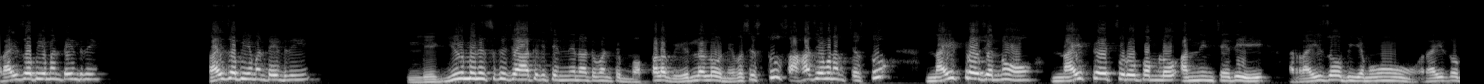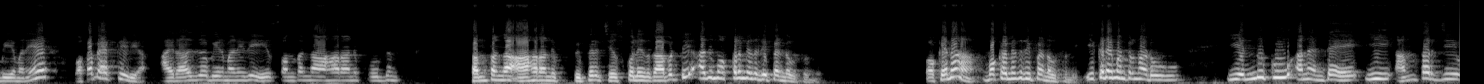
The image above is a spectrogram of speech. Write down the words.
రైజోబియం అంటే ఏంటిది? రైజోబియం అంటే ఏంటిది? లెగ్యూమెనిస్క్ జాతికి చెందినటువంటి మొక్కల వేర్లలో నివసిస్తూ సహజీవనం చేస్తూ నైట్రోజన్ను నైట్రేట్స్ రూపంలో అందించేది రైజోబియము. రైజోబియం అనే ఒక బ్యాక్టీరియా. ఆ రైజోబియం అనేది సొంతంగా ఆహారాన్ని పూర్తి సొంతంగా ఆహారాన్ని ప్రిపేర్ చేసుకోలేదు కాబట్టి అది మొక్కల మీద డిపెండ్ అవుతుంది. ఓకేనా? మొక్కల మీద డిపెండ్ అవుతుంది. ఇక్కడ ఏమంటున్నాడు? ఎందుకు అని అంటే ఈ అంతర్జీవ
